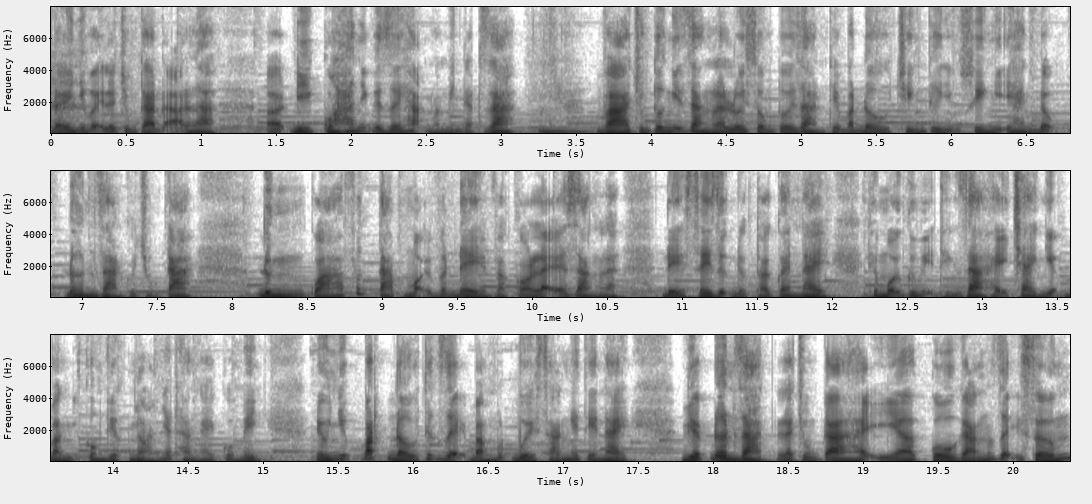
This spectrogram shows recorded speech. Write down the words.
đấy như vậy là chúng ta đã là uh, đi quá những cái giới hạn mà mình đặt ra ừ. và chúng tôi nghĩ rằng là lối sống tối giản thì bắt đầu chính từ những suy nghĩ hành động đơn giản của chúng ta đừng quá phức tạp mọi vấn đề và có lẽ rằng là để xây dựng được thói quen này thì mỗi quý vị thính giả hãy trải nghiệm bằng những công việc nhỏ nhất hàng ngày của mình nếu như bắt đầu thức dậy bằng một buổi sáng như thế này việc đơn giản là chúng ta hãy uh, cố gắng dậy sớm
